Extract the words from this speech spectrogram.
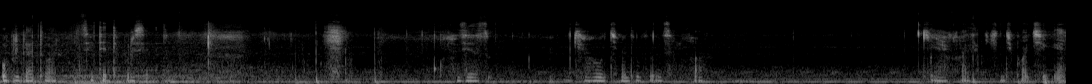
obrigatório 70%. Fase azul, que é a última do plano Paulo que é a fase que a gente pode chegar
